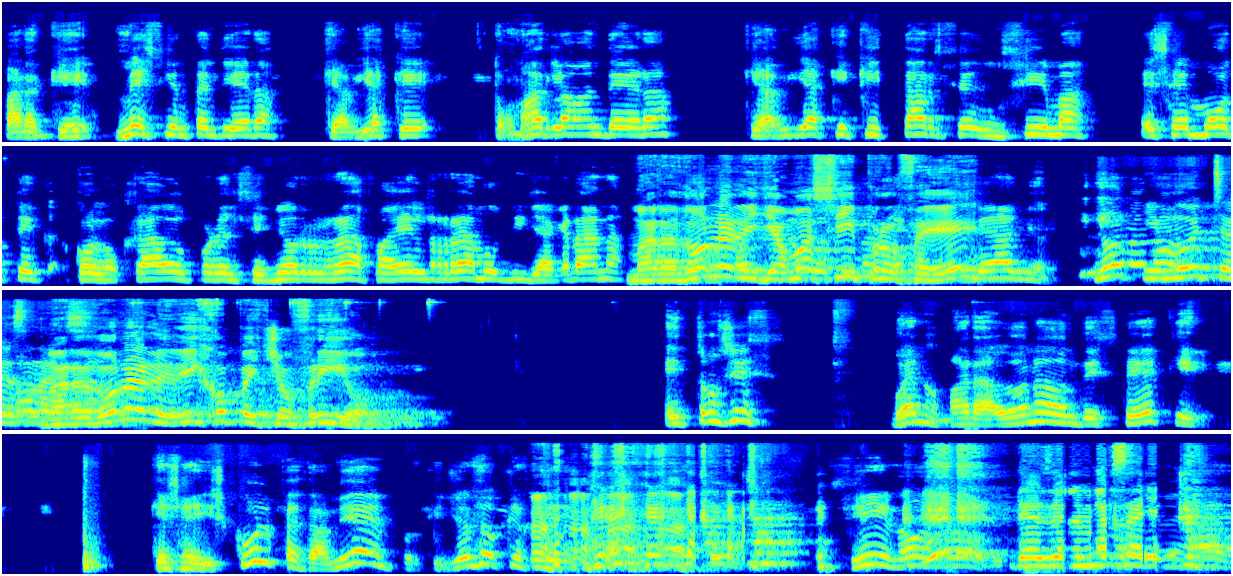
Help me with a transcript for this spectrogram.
para que Messi entendiera que había que tomar la bandera, que había que quitarse de encima ese mote colocado por el señor Rafael Ramos Villagrana. Maradona le llamó así, profe. ¿eh? No, no, y muchos Maradona le dijo pecho frío. Entonces, bueno, Maradona donde esté, que, que se disculpe también, porque yo lo que... sí, no, no. Desde el más allá.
